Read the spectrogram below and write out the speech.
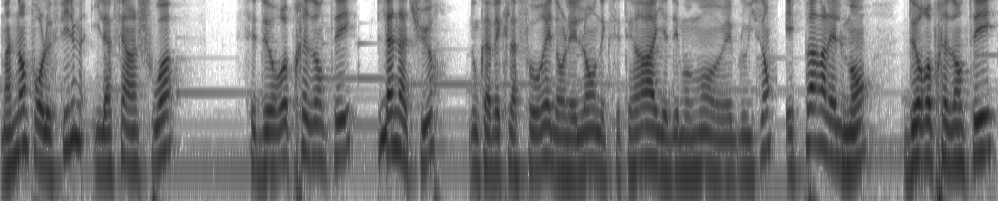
Maintenant, pour le film, il a fait un choix c'est de représenter la nature, donc avec la forêt dans les landes, etc. Il y a des moments euh, éblouissants. Et parallèlement, de représenter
